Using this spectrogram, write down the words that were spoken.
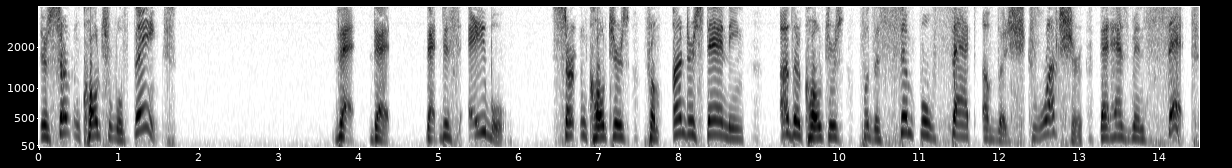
there's certain cultural things that that that disable certain cultures from understanding other cultures for the simple fact of the structure that has been set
